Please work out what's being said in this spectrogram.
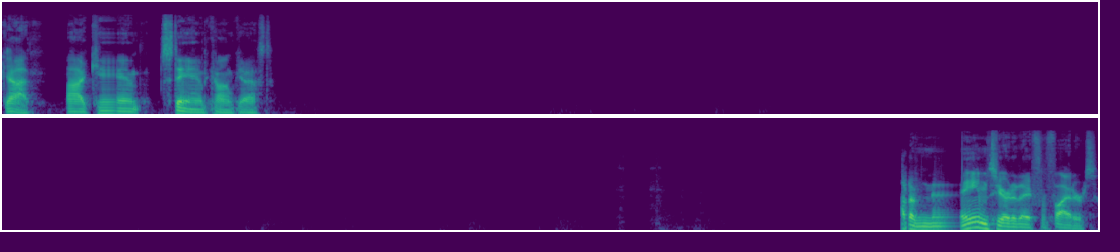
God, I can't stand Comcast. Of names here today for fighters.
